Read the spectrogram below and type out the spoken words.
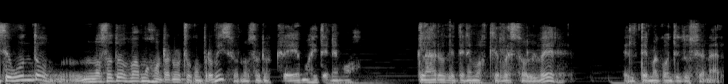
segundo, nosotros vamos a honrar nuestro compromiso, nosotros creemos y tenemos claro que tenemos que resolver el tema constitucional.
